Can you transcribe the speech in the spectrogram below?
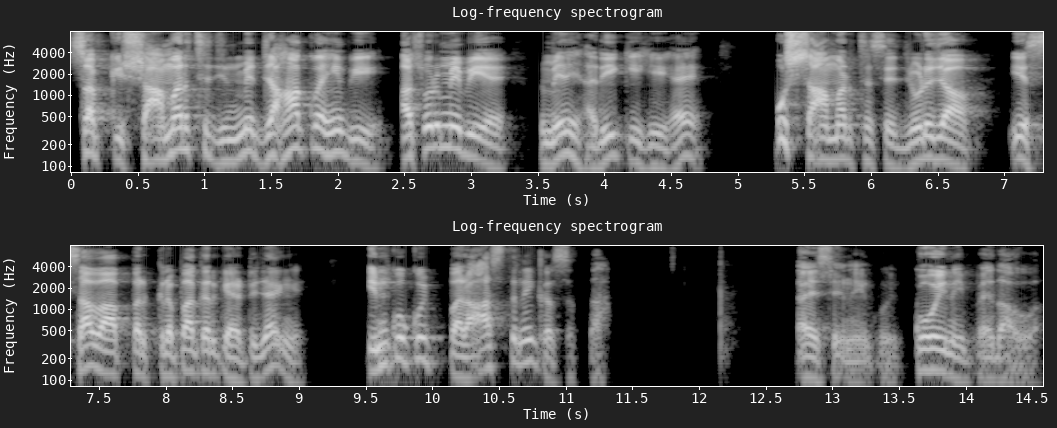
सबकी सामर्थ्य जिनमें, जहाँ कहीं भी, असुर में भी है तो मेरे हरि की ही है। उस सामर्थ्य से जुड़ जाओ, ये सब आप पर कृपा करके हट जाएँगे। इनको कोई परास्त नहीं कर सकता। ऐसे नहीं, कोई कोई नहीं पैदा हुआ।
